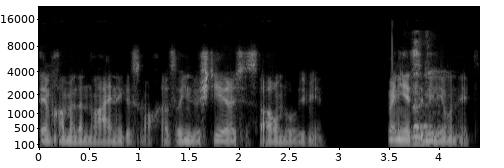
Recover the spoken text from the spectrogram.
dem kann man dann noch einiges machen. Also investieren ist es auch und O bei mir. Wenn ich jetzt wenn eine Million hätte.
